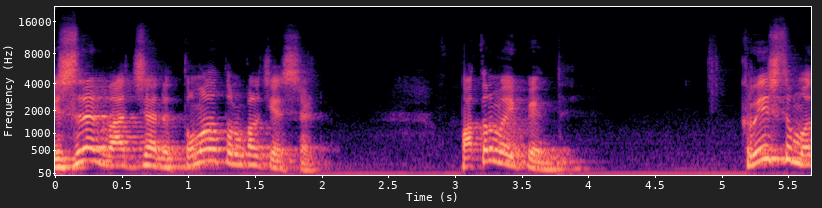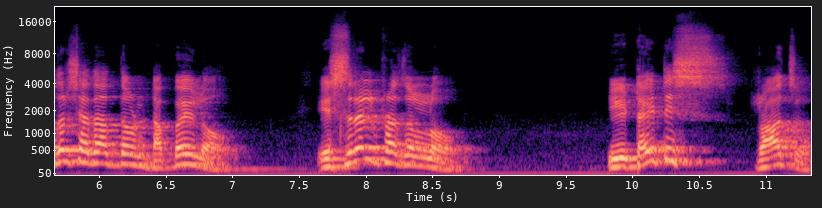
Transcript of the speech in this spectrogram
ఇజ్రాయెల్ రాజ్యాన్ని తుమా తునకలు చేశాడు. పతనం అయిపోయింది. క్రీస్తు మొదటి శతాబ్దం డెబ్బైలో ఇజ్రాయెల్ ప్రజల్లో ఈ టైటిస్ రాజు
